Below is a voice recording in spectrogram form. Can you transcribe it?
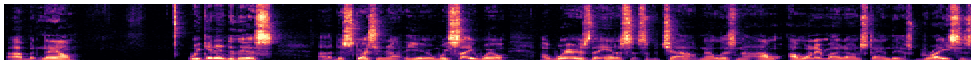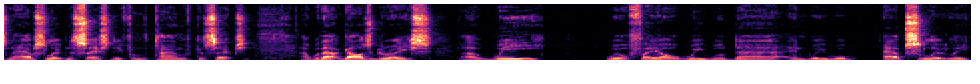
Uh, but now, we get into this uh, discussion right here, and we say, well, uh, where is the innocence of a child? Now, listen, I, I want everybody to understand this. Grace is an absolute necessity from the time of conception. Uh, without God's grace, uh, we will fail, we will die, and we will absolutely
